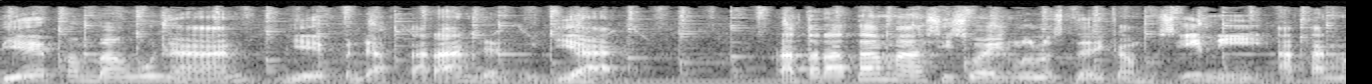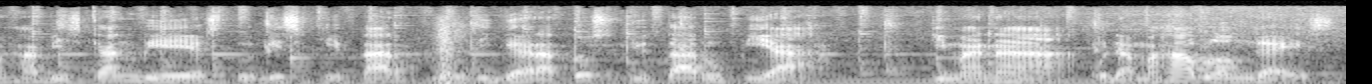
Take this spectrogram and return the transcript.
biaya pembangunan, biaya pendaftaran dan ujian. Rata-rata mahasiswa yang lulus dari kampus ini akan menghabiskan biaya studi sekitar 300 juta rupiah. Gimana? Udah mahal belum guys?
